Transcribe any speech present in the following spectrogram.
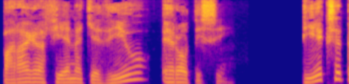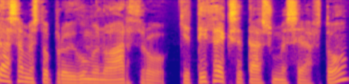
Παράγραφοι 1 και 2. Ερώτηση. Τι εξετάσαμε στο προηγούμενο άρθρο και τι θα εξετάσουμε σε αυτό;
